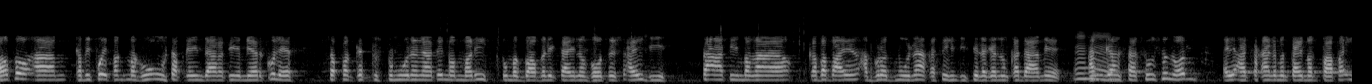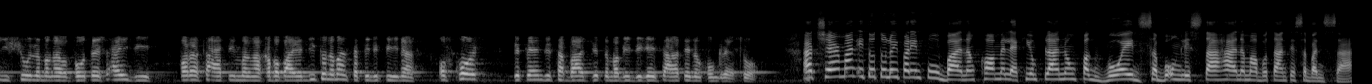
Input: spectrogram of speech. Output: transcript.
Opo, um, kami po ipag mag-uusap ngayong darating ng Miyerkules sapagkat gusto muna natin, Ma'am Maris, kung magbabalik tayo ng voters ID sa ating mga kababayan abroad muna kasi hindi sila ganun kadami. Mhm. Hanggang sa susunod, ay at saka naman tayo magpapa-issue ng mga voters ID para sa ating mga kababayan dito naman sa Pilipinas. Of course, depende sa budget na mabibigay sa atin ng Kongreso. At Chairman, itutuloy pa rin po ba ng COMELEC yung planong pag-void sa buong listahan ng mga botante sa bansa?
